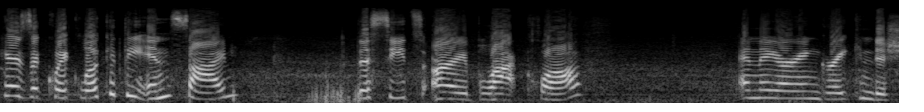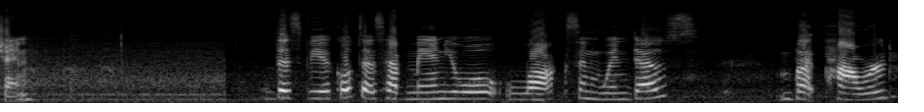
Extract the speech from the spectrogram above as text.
Here's a quick look at the inside. The seats are a black cloth and they are in great condition. This vehicle does have manual locks and windows, but powered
